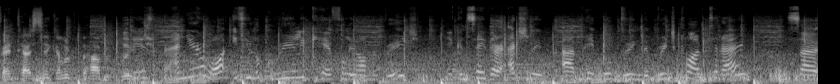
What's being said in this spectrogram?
fantastic? And look at the harbour bridge. It is, and you know what? If you look really carefully on the bridge, you can see there are actually uh, people doing the bridge climb today. So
